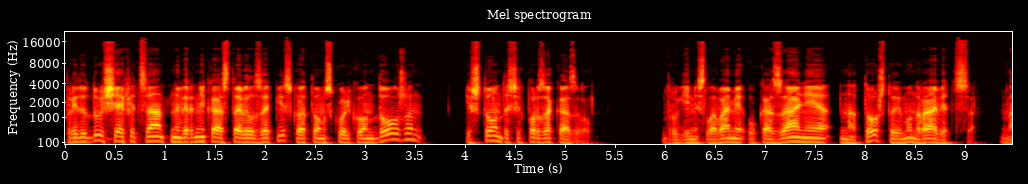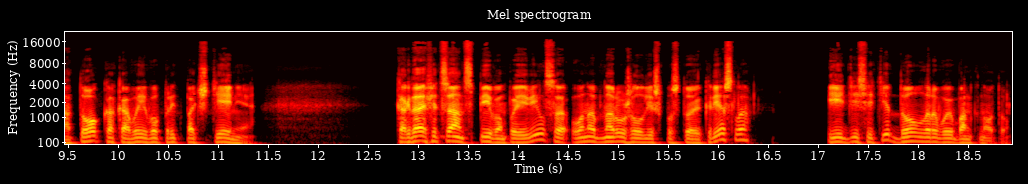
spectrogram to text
Предыдущий официант наверняка оставил записку о том, сколько он должен и что он до сих пор заказывал. Другими словами, указание на то, что ему нравится, на то, каковы его предпочтения. Когда официант с пивом появился, он обнаружил лишь пустое кресло и десятидолларовую банкноту.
